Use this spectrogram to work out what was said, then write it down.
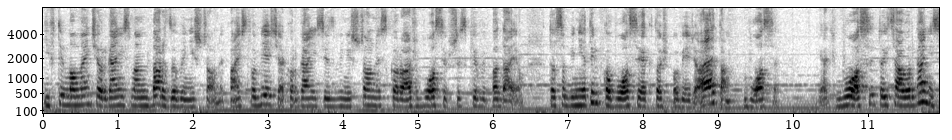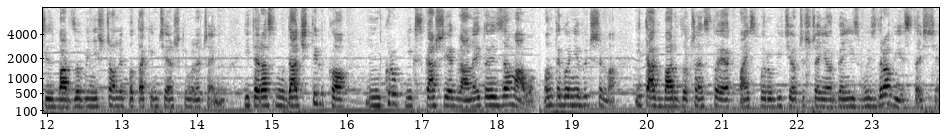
I w tym momencie organizm mamy bardzo wyniszczony. Państwo wiecie, jak organizm jest wyniszczony, skoro aż włosy wszystkie wypadają. To sobie nie tylko włosy, jak ktoś powiedział, ale tam włosy. Jak włosy, to i cały organizm jest bardzo wyniszczony po takim ciężkim leczeniu. I teraz mu dać tylko krupnik z kaszy jaglanej, to jest za mało. On tego nie wytrzyma. I tak bardzo często, jak Państwo robicie oczyszczenie organizmu i zdrowi jesteście,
